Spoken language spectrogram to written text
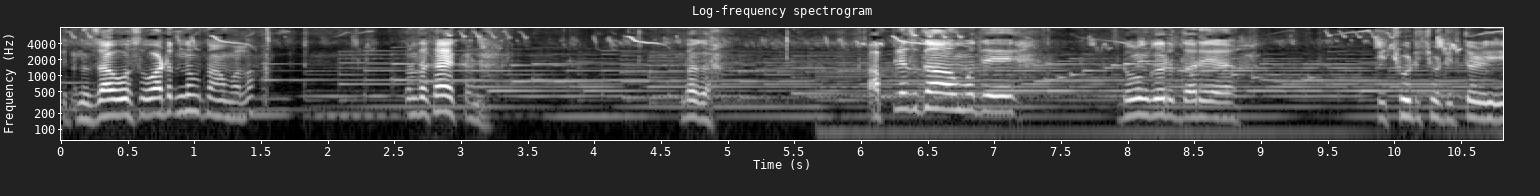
इथनं जावं असं वाटत नव्हतं आम्हाला. पण आता काय करणार? बघा आपल्याच गावामध्ये डोंगर दऱ्या ही छोटी छोटी तळी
